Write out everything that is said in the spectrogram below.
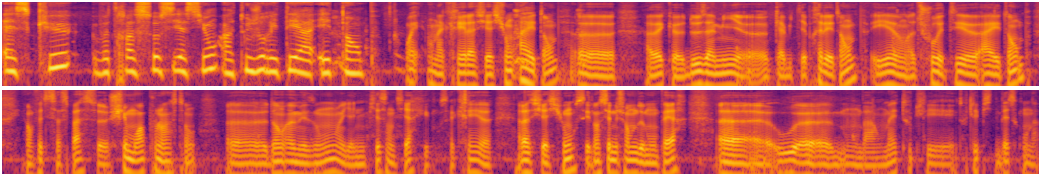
Est-ce que votre association a toujours été à Étampes? Oui, on a créé l'association à Étampes euh, avec euh, deux amis euh, qui habitaient près d'Étampes et on a toujours été à Étampes. Et en fait, ça se passe chez moi pour l'instant, dans ma maison. Il y a une pièce entière qui est consacrée à l'association. C'est l'ancienne chambre de mon père où bon, bah, on met toutes les, toutes les petites bêtes qu'on a.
